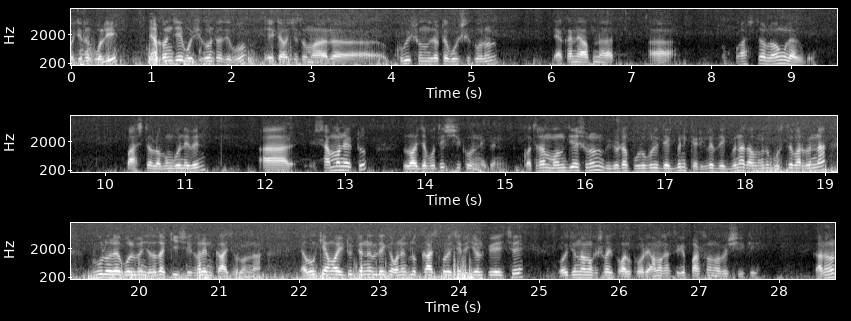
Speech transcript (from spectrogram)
ওই জন্য বলি, এখন যে বশীকরণটা দেবো, এটা হচ্ছে তোমার খুবই সুন্দর একটা বশীকরণ। এখানে আপনার পাঁচটা লং লাগবে। পাঁচটা লবঙ্গ নেবেন আর সামান্য একটু লজ্জাপতির শিকড় নেবেন। কথাটা মন দিয়ে শুনুন, ভিডিওটা পুরোপুরি দেখবেন কেটে দেখবেন না, তখন কিন্তু বুঝতে পারবেন না। ভুল হলে বলবেন যে দাদা, কী শেখালেন? কাজ হলো না। এবং কি আমার ইউটিউব চ্যানেল দেখে অনেক লোক কাজ করেছে রেজাল্ট পেয়েছে, ওই জন্য আমাকে সবাই কল করে, আমার কাছ থেকে পার্সোনালভাবে শিখে। কারণ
